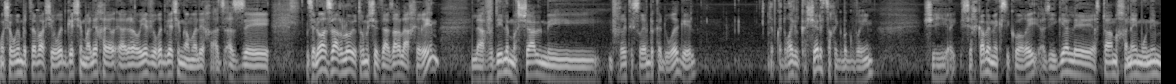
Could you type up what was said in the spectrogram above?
כמו שאומרים בצבא, שיורד גשם עליך, על האויב יורד גשם גם עליך. אז, אז זה לא עזר לו יותר משזה עזר לאחרים. להבדיל למשל מנבחרת ישראל בכדורגל, בכדורגל קשה לשחק בגבהים, שהיא שיחקה במקסיקו הרי, אז היא הגיעה, עשתה מחנה אימונים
